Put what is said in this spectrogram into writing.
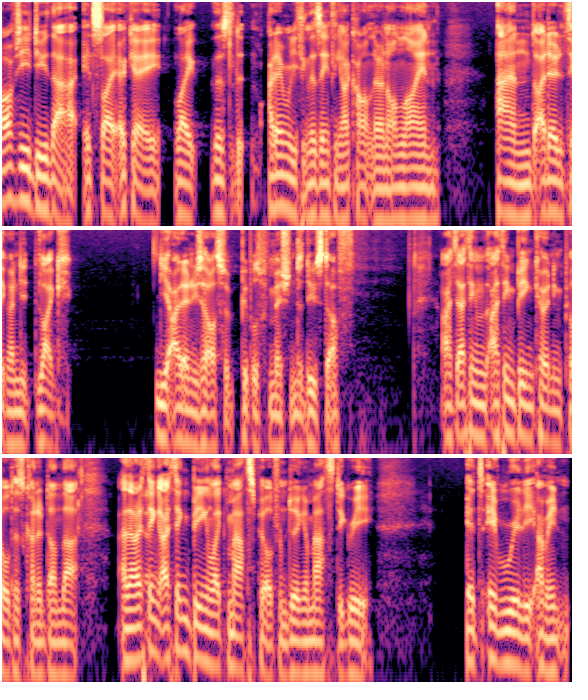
after you do that, it's like okay, like there's I don't really think there's anything I can't learn online, and I don't think I need like yeah, I don't need to ask for people's permission to do stuff. I, th- I think I think being coding pilled has kind of done that, and then I think I think being like maths pilled from doing a maths degree it it really I mean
